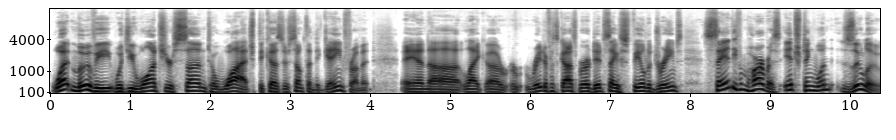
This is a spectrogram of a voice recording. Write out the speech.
what movie would you want your son to watch because there's something to gain from it? And uh, like uh, Rita from Scottsboro did say, Field of Dreams. Sandy from Harvest, interesting one. Zulu.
